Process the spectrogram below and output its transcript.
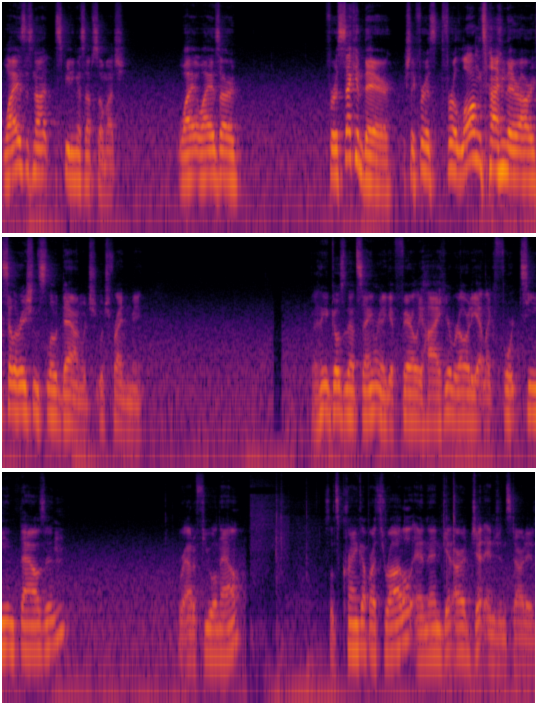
Why is this not speeding us up so much? Why, why is our for a second there, actually for a, for a long time there, our acceleration slowed down, which which frightened me. But I think it goes without saying, we're to get fairly high here. We're already at like 14,000. We're out of fuel now. So let's crank up our throttle and then get our jet engine started.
